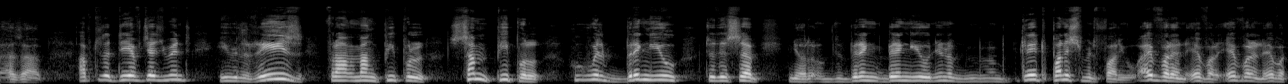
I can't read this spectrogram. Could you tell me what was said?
azab. Up to the day of judgment, he will raise from among people some people who will bring you to this, uh, you know, bring bring you, you know, great punishment for you, ever and ever, ever and ever,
